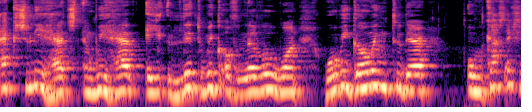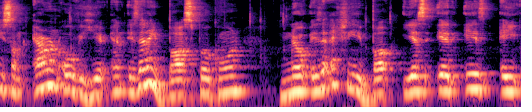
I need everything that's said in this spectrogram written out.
actually hatched and we have a Litwick of level 1. We'll be going to there. Oh, we got actually some Aron over here and is that a boss Pokemon? No, is that actually a boss? Yes, it is a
